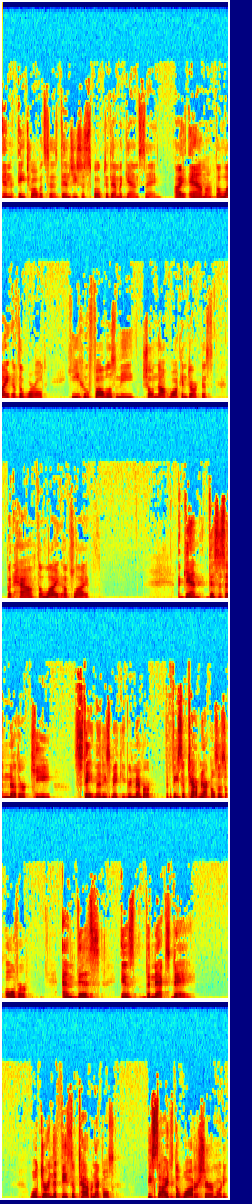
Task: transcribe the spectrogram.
In 8:12 it says, "Then Jesus spoke to them again, saying, I am the light of the world. He who follows me shall not walk in darkness, but have the light of life. Again, this is another key statement that he's making. Remember, the Feast of Tabernacles is over, and this is the next day. Well, during the Feast of Tabernacles, besides the water ceremony,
